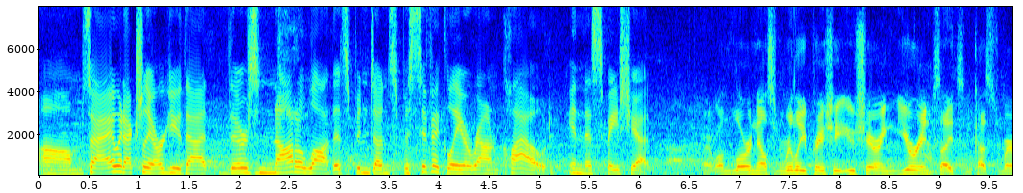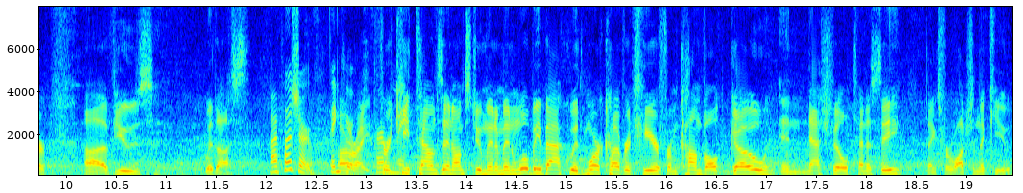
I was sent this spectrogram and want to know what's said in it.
Um, so I would actually argue that there's not a lot that's been done specifically around cloud in this space yet. All right, well, Lauren Nelson, really appreciate you sharing your insights and customer uh, views with us. My pleasure, thank you. All right, for me. Keith Townsend, I'm Stu Miniman. We'll be back with more coverage here from Commvault Go in Nashville, Tennessee. Thanks for watching theCUBE.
